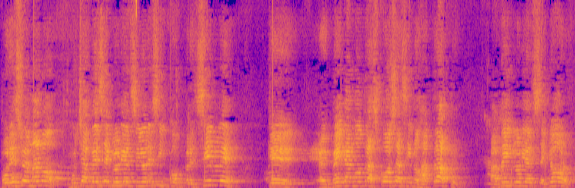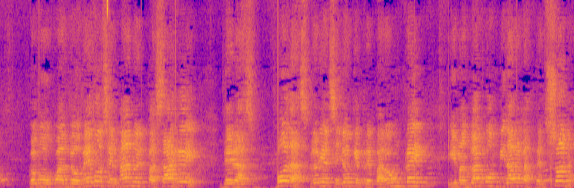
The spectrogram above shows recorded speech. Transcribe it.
Por eso, hermano, muchas veces, gloria al Señor, es incomprensible que eh, vengan otras cosas y nos atrapen. Amén, gloria al Señor. Como cuando vemos, hermano, el pasaje de las bodas, gloria al Señor, que preparó un rey y mandó a convidar a las personas.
